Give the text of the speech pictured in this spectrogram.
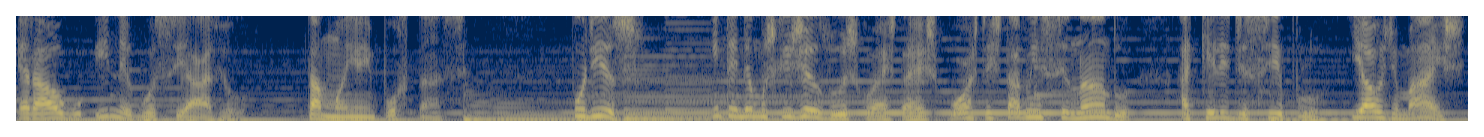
era algo inegociável. tamanha importância. Por isso, entendemos que Jesus, com esta resposta, estava ensinando aquele discípulo e aos demais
